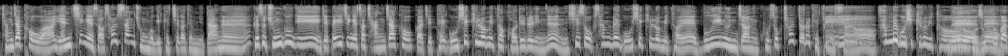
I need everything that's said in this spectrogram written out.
장자커우와 옌칭에서 설상 종목이 개최가 됩니다. 네. 그래서 중국이 이제 베이징에서 장자커우까지 150km 거리를 잇는 시속 350km의 무인 운전 고속 철도를 개통했어요. 350km로 네, 속도가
